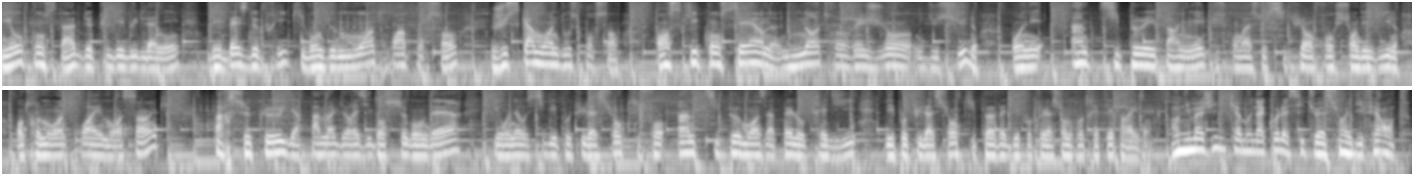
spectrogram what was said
Et on constate depuis le début de l'année des baisses de prix qui vont de moins 3% jusqu'à moins 12%. En ce qui concerne notre région du Sud, on est un petit peu épargné puisqu'on va se situer en fonction des villes entre moins 3 et moins 5 parce qu'il y a pas mal de résidences secondaires et on a aussi des populations qui font un petit peu moins appel au crédit, des populations qui peuvent être des populations de retraités par exemple. On imagine qu'à Monaco la situation est différente.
